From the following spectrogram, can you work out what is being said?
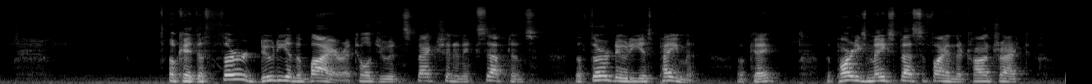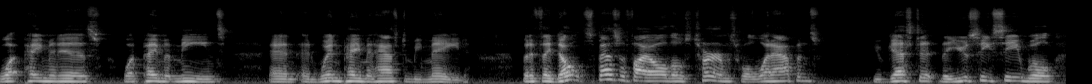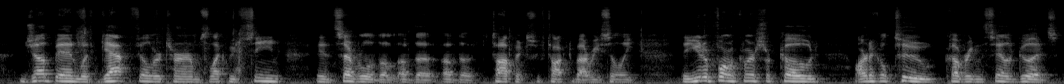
Okay, the third duty of the buyer, I told you inspection and acceptance. The third duty is payment. Okay? The parties may specify in their contract what payment is, what payment means, and, and when payment has to be made. But if they don't specify all those terms, well, what happens? You guessed it, the UCC will jump in with gap filler terms like we've seen in several of the of the of the topics we've talked about recently. The Uniform Commercial Code, Article 2, covering the sale of goods,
